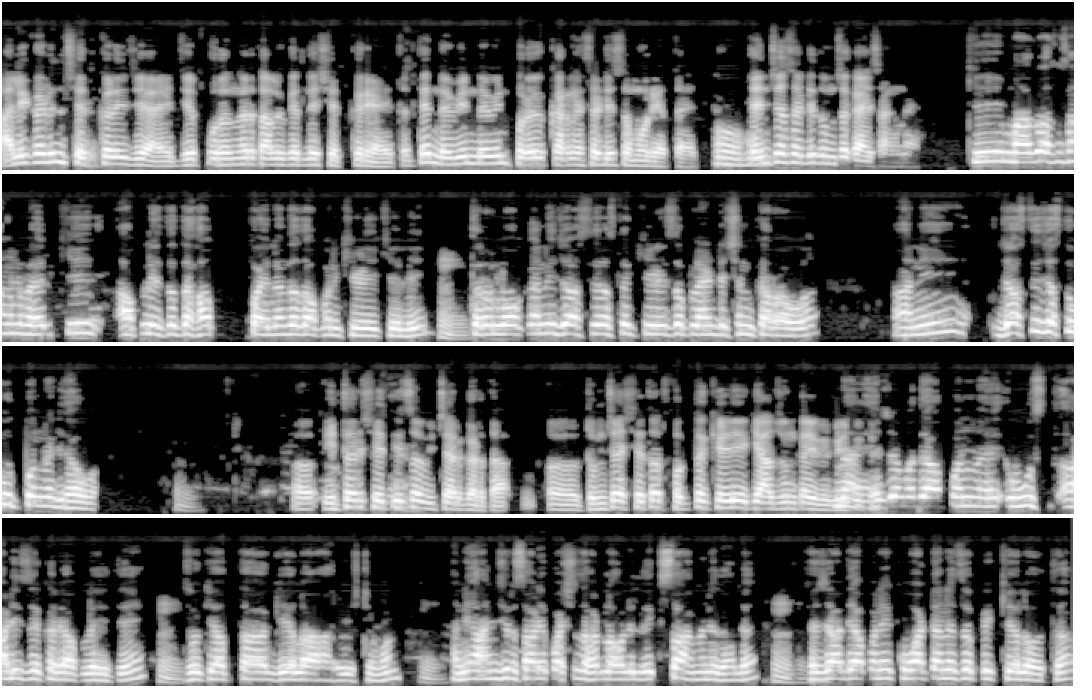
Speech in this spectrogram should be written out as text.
अलीकडील शेतकरी जे आहेत जे पुरंदर तालुक्यातले शेतकरी आहेत तर ते नवीन नवीन प्रयोग करण्यासाठी समोर येत आहेत हो, हो. त्यांच्यासाठी तुमचं काय सांगणं आहे की माझं असं सांगणं राहील की आपल्या इथं तर हा पहिल्यांदाच आपण केळी केली हम्म. तर लोकांनी जास्तीत जास्त केळीचं प्लांटेशन करावं आणि जास्तीत जास्त उत्पन्न घ्यावं इतर शेतीचा विचार करता तुमच्या शेतात फक्त केळी की अजून काही वेगळी? ह्याच्यामध्ये आपण ऊस अडीच एकर आपल्या इथे. जो की आता गेला हार्वेस्ट म्हणून. आणि अंजीर साडेपाचशे झाड लावलेलं एक सहा महिने झालं त्याच्या आधी आपण एक वाटाण्याचं पीक केलं होतं.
